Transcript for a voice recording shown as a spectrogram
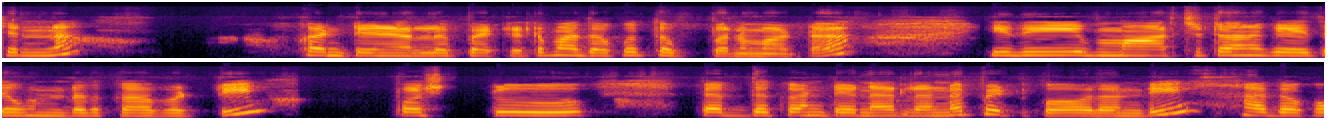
చిన్న కంటైనర్లో పెట్టడం అదొక తప్పు అనమాట ఇది మార్చడానికి అయితే ఉండదు కాబట్టి ఫస్ట్ పెద్ద కంటైనర్లోనే పెట్టుకోవాలండి. అదొక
